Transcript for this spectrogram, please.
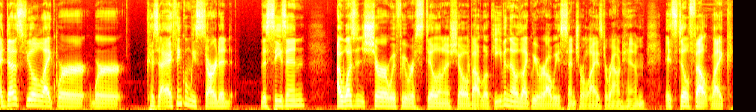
it does feel like we're we're because I think when we started this season, I wasn't sure if we were still on a show about Loki, even though like we were always centralized around him. It still felt like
